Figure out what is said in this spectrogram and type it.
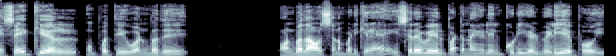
எசேக்கியல் முப்பத்தி ஒன்பது ஒன்பதாம் வசனம் படிக்கிறேன். இஸ்ரவேல் பட்டணங்களின் குடிகள் வெளியே போய்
